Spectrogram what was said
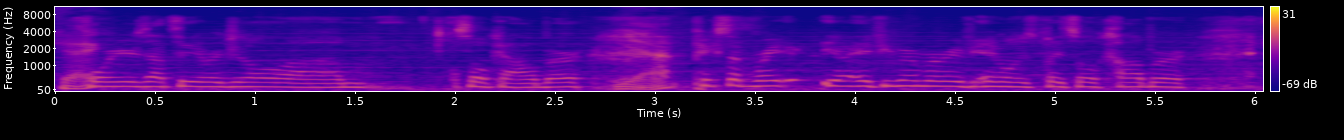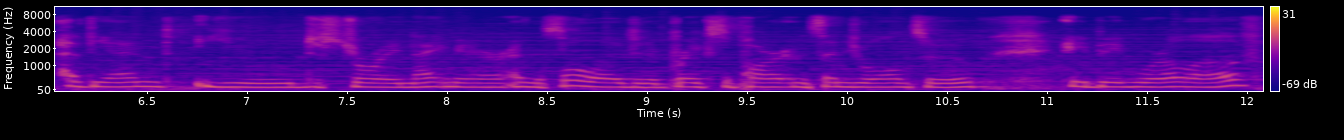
Okay. four years after the original um, Soul Calibur. Yeah. Picks up right. You know, if you remember, if anyone who's played Soul Calibur, at the end you destroy Nightmare and the Soul Edge, and it breaks apart and sends you all into a big world of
